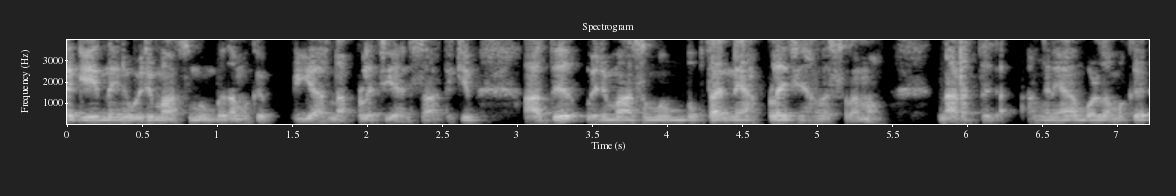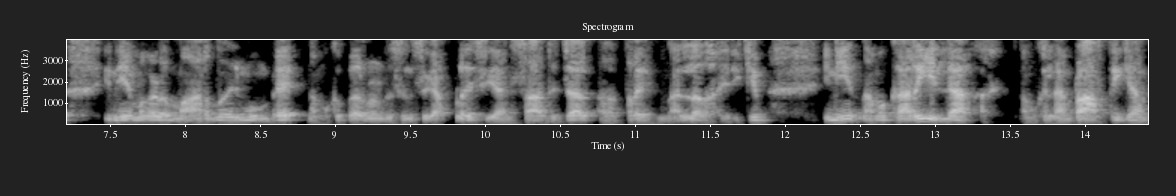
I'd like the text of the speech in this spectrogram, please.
തികയുന്നതിന് ഒരു മാസം മുമ്പ് നമുക്ക് പി ആറിന് അപ്ലൈ ചെയ്യാൻ സാധിക്കും. അത് ഒരു മാസം മുമ്പ് തന്നെ അപ്ലൈ ചെയ്യാനുള്ള ശ്രമം നടത്തുക. അങ്ങനെയാകുമ്പോൾ നമുക്ക് ഈ നിയമങ്ങൾ മാറുന്നതിന് മുമ്പേ നമുക്ക് പെർമനന്റ് റെസിഡൻസിക്ക് അപ്ലൈ ചെയ്യാൻ സാധിച്ചാൽ അത് അത്രയും നല്ലതായിരിക്കും. ഇനി നമുക്കറിയില്ല. നമുക്കെല്ലാം പ്രാർത്ഥിക്കാം.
